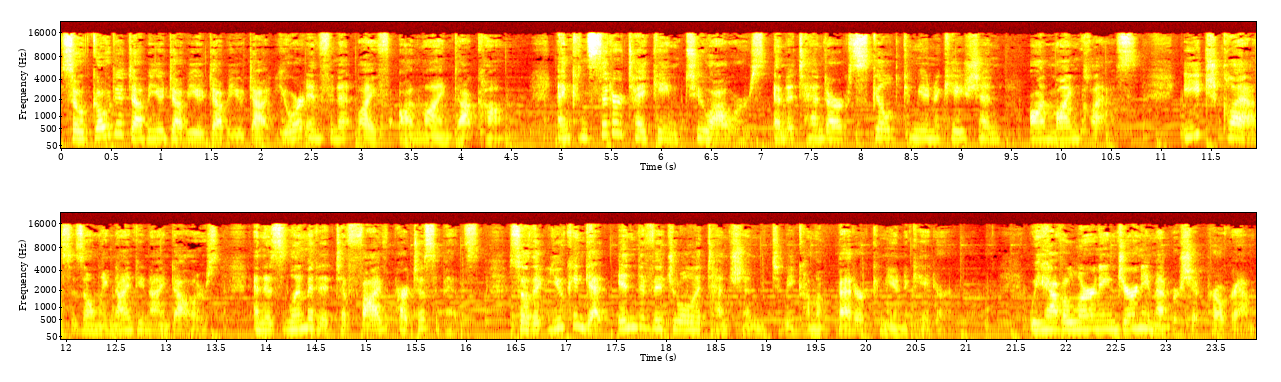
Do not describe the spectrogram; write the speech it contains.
So go to www.yourinfinitelifeonline.com and consider taking two hours and attend our skilled communication online class. Each class is only $99 and is limited to five participants so that you can get individual attention to become a better communicator. We have a Learning Journey membership program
